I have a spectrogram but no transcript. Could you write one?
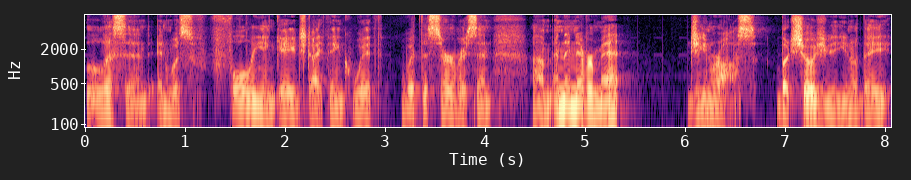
listened and was fully engaged. I think with with the service and um, and they never met Gene Ross, but shows you, you know, they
